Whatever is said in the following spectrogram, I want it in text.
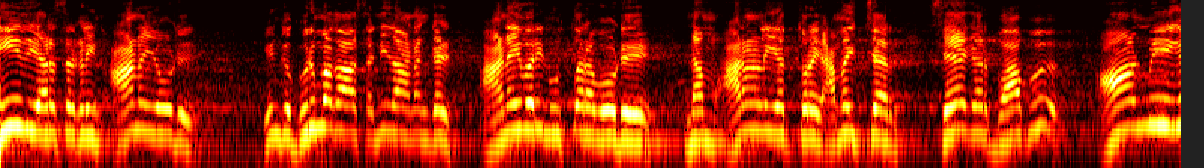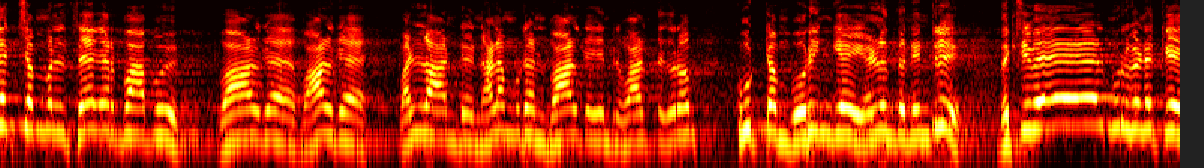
நீதி அரசர்களின் ஆணையோடு இங்கு குருமகா சன்னிதானங்கள் அனைவரின் உத்தரவோடு நம் அறநிலையத்துறை அமைச்சர் சேகர் பாபு ஆன்மீக செம்மல் சேகர் பாபு வாழ்க வாழ்க பல்லாண்டு நலமுடன் வாழ்க என்று வாழ்த்துகிறோம். கூட்டம் ஒருங்கே எழுந்து நின்று வெற்றிவேல் முருகனுக்கு.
